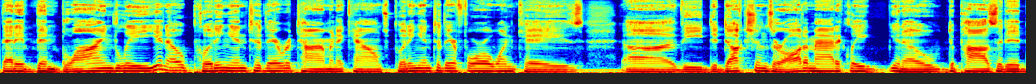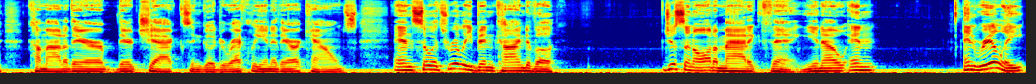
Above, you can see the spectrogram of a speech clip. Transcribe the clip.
that have been blindly, you know, putting into their retirement accounts, putting into their 401ks. Uh, the deductions are automatically, you know, deposited, come out of their their checks and go directly into their accounts. And so it's really been kind of a just an automatic thing, you know, and and really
